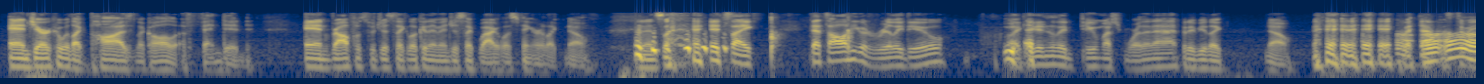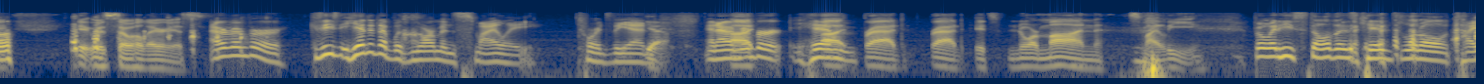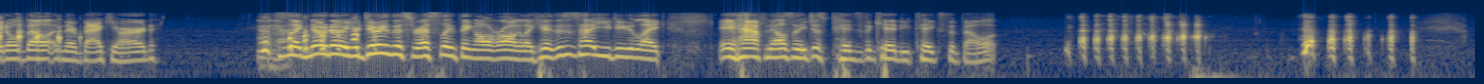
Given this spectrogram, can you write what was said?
And Jericho would like pause and look all offended, and Ralphus would just like look at him and just like waggle his finger like no. And it's like it's like that's all he would really do. Like he didn't really do much more than that, but he'd be like no. but that was to me uh-uh it was so hilarious. I remember because he he ended up with Norman Smiley towards the end. Yeah. And I remember uh, him. Uh, Brad, Brad, it's Norman Smiley. but when he stole those kids' little title belt in their backyard, he's like, "No, no, you're doing this wrestling thing all wrong. Like, here, this is how you do like a half Nelson. He just pins the kid. He takes the belt."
